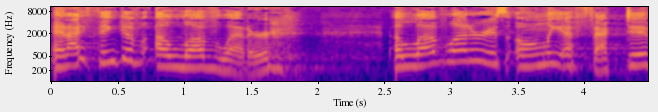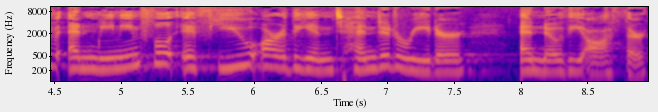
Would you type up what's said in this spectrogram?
And I think of a love letter. A love letter is only effective and meaningful if you are the intended reader and know the author.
